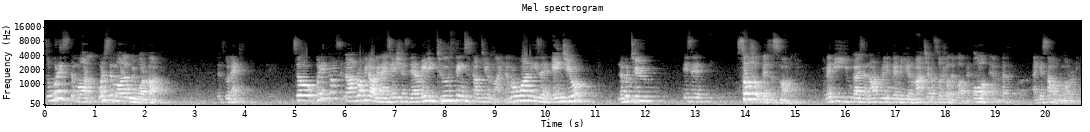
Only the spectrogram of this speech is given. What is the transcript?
so what is the model? What is the model we work on? Let's go next. So when it comes to non-profit organizations, there are mainly two things come to your mind. Number one is an NGO. Number two is a social business model. Maybe you guys are not really familiar much about social development, all of them, but I guess some of them already.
